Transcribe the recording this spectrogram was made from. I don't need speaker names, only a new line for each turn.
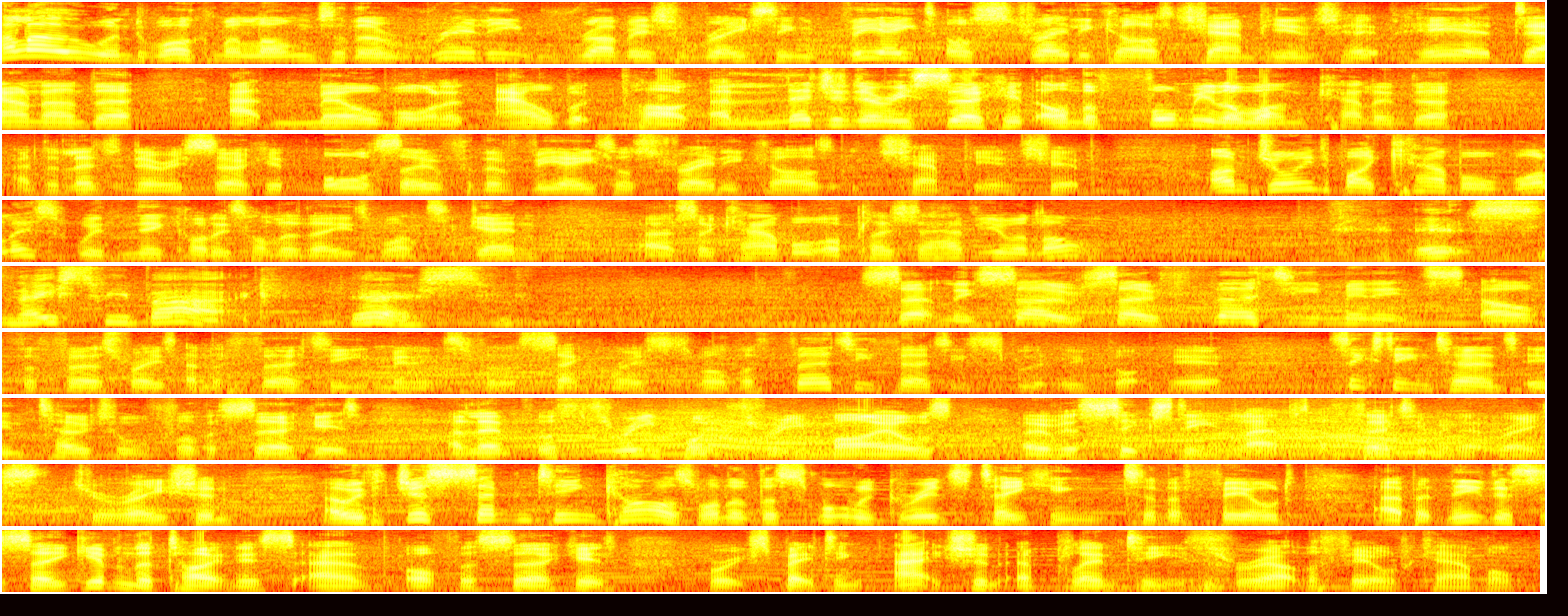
Hello and welcome along to the really rubbish racing V8 Australia Cars Championship here down under at Melbourne at Albert Park, a legendary circuit on the Formula One calendar and a legendary circuit also for the V8 Australia Cars Championship. I'm joined by Campbell Wallis with Nick on his holidays once again. Uh, so Campbell, a pleasure to have you along.
It's nice to be back. Yes,
Certainly so. So 30 minutes of the first race and the 30 minutes for the second race as well. The 30-30 split we've got here. 16 turns in total for the circuit, a length of 3.3 miles over 16 laps, a 30-minute race duration, uh, with just 17 cars, one of the smaller grids taking to the field. Uh, but needless to say, given the tightness of the circuit, we're expecting action aplenty throughout the field, Campbell.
